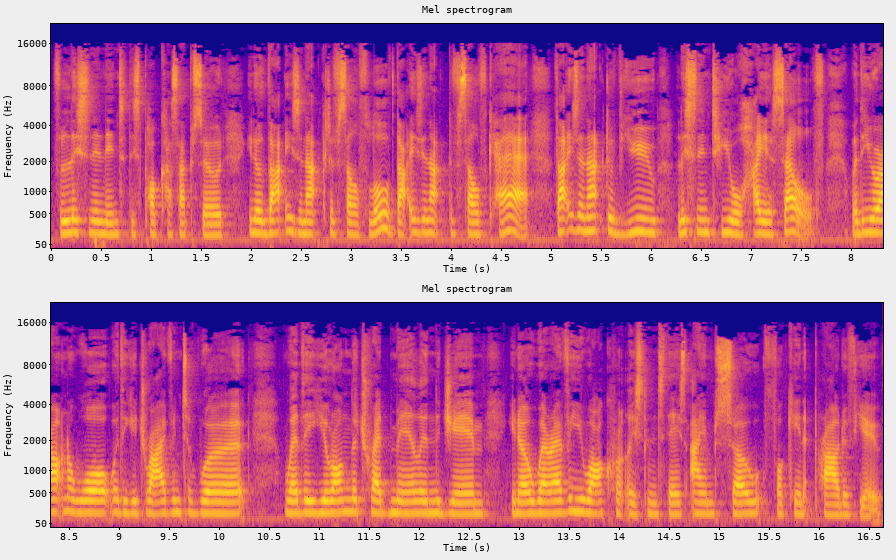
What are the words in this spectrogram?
for listening into this podcast episode. You know that is an act of self love. That is an act of self care. That is an act of you listening to your higher self. Whether you're out on a walk, whether you're driving to work, whether you're on the treadmill in the gym, you know wherever you are currently listening to this, I am so fucking proud of you.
